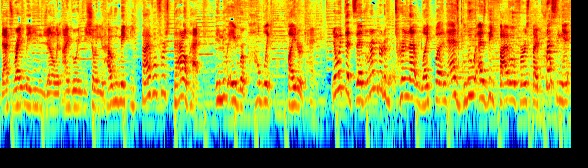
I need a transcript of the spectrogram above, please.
That's right, ladies and gentlemen, I'm going to be showing you how to make the 501st Battle Pack into a Republic fighter tank. Now with that said, remember to turn that like button as blue as the 501st by pressing it,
